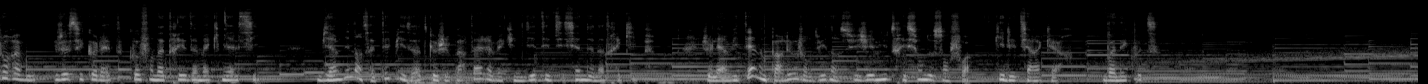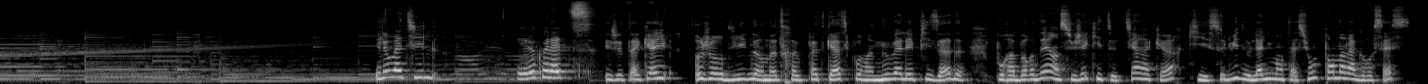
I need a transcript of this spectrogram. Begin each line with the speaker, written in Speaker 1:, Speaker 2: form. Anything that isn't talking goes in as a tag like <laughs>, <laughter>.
Speaker 1: Bonjour à vous, je suis Colette, cofondatrice de MacMielsi. Bienvenue dans cet épisode que je partage avec une diététicienne de notre équipe. Je l'ai invitée à nous parler aujourd'hui d'un sujet nutrition de son choix, qui lui tient à cœur. Bonne écoute Hello Mathilde
Speaker 2: Hello Colette
Speaker 1: Et je t'accueille aujourd'hui dans notre podcast pour un nouvel épisode pour aborder un sujet qui te tient à cœur, qui est celui de l'alimentation pendant la grossesse.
